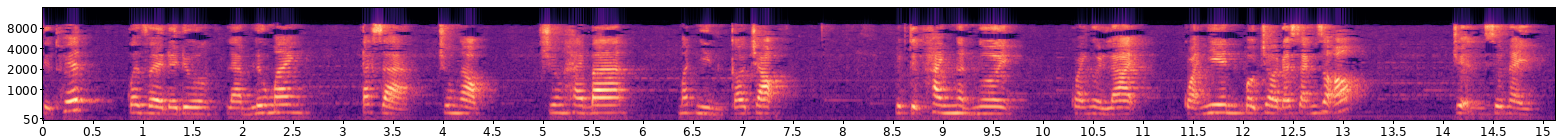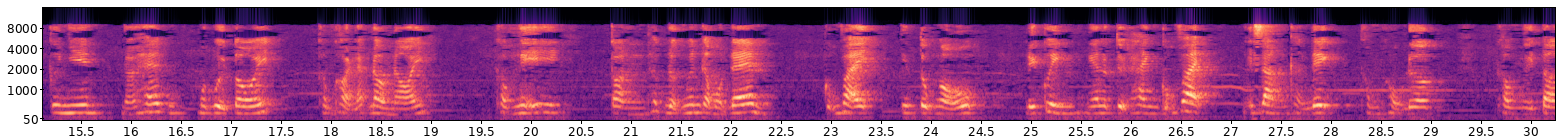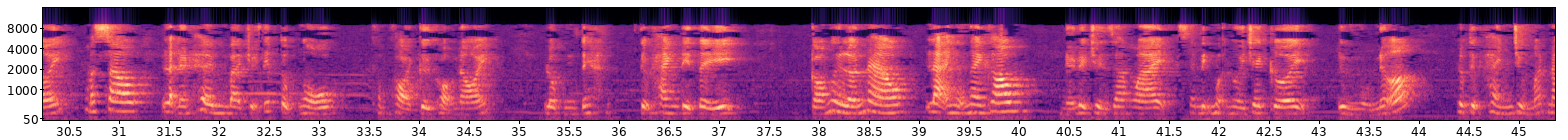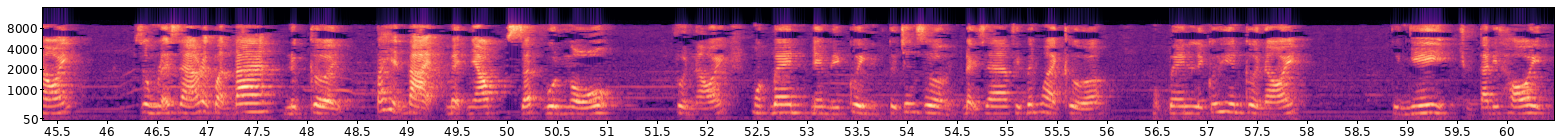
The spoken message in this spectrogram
Tiểu thuyết Quay về đời đường làm lưu manh Tác giả Trung Ngọc Chương 23 Mắt nhìn coi trọng. Lục Tiểu Thanh ngẩn người Quay người lại Quả nhiên bầu trời đã sáng rõ. Chuyện xưa này cư nhiên nói hết một buổi tối Không khỏi lắc đầu nói Không nghĩ còn thức được nguyên cả một đêm. Cũng vậy, tiếp tục ngủ. Lý Quỳnh nghe Lục Tiểu Thanh cũng vậy Nghĩ rằng khẳng định không ngủ được. Không nghĩ tới Mà sau lại đến thêm bà chữ tiếp tục ngủ. Không khỏi cười khổ nói Lục Tiểu Thanh tỷ tỷ Có người lớn nào lại ngủ ngày không? Nếu để chuyển ra ngoài Sẽ bị mọi người chê cười Đừng ngủ nữa. Lục Tiểu Thanh trừng mắt nói Dùng lễ giáo để quản ta Nực cười Ta hiện tại mệt nhọc Rất buồn ngủ. Vừa nói, một bên đem Lý Quỳnh từ trên giường đẩy ra phía bên ngoài cửa. Một bên Lý Quý Hiên cười nói, Quỳnh Nhi, chúng ta đi thôi.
